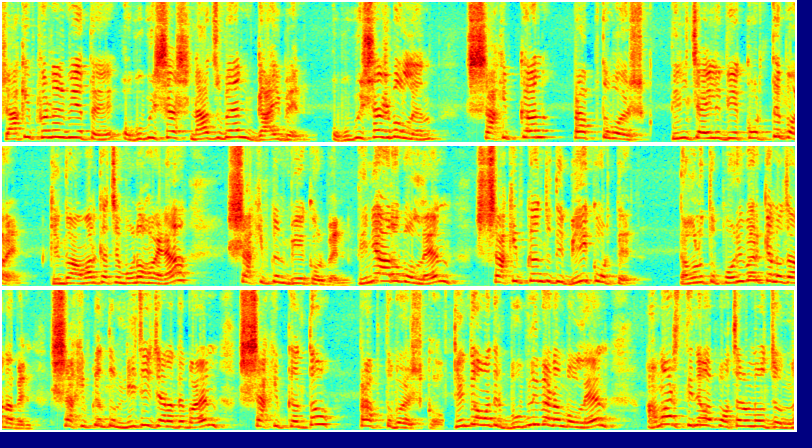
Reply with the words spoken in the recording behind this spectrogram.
শাকিব খানের বিয়েতে অপু বিশ্বাস নাচবেন, গাইবেন। অপু বিশ্বাস বললেন, শাকিব খান প্রাপ্তবয়স্ক, তিনি চাইলে বিয়ে করতে পারেন, কিন্তু আমার কাছে মনে হয় না শাকিব খান বিয়ে করবেন। তিনি আরও বললেন, শাকিব খান যদি বিয়ে করতেন তাহলে তো পরিবার কেন জানাবেন? শাকিব খান তো নিজেই জানাতে পারেন, শাকিব খান তো প্রাপ্তবয়স্ক। কিন্তু আমাদের বুবলি ম্যাডাম বললেন, আমার সিনেমা প্রচারণার জন্য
